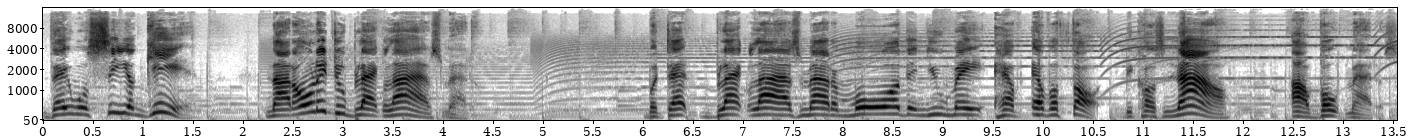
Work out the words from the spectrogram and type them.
they will see again not only do black lives matter, but that black lives matter more than you may have ever thought because now our vote matters.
